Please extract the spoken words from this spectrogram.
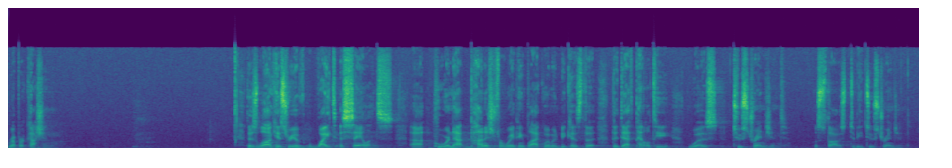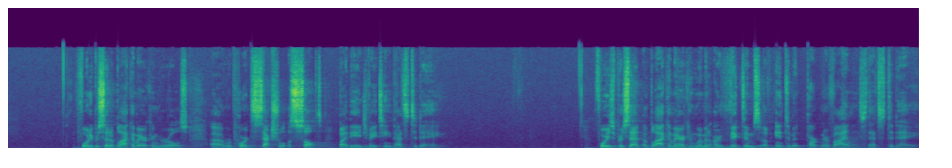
repercussion. There's a long history of white assailants uh, who were not punished for raping black women because the, the death penalty was too stringent, was thought to be too stringent. 40% of black American girls uh, report sexual assault by the age of 18. That's today. 40% of black American women are victims of intimate partner violence. That's today.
